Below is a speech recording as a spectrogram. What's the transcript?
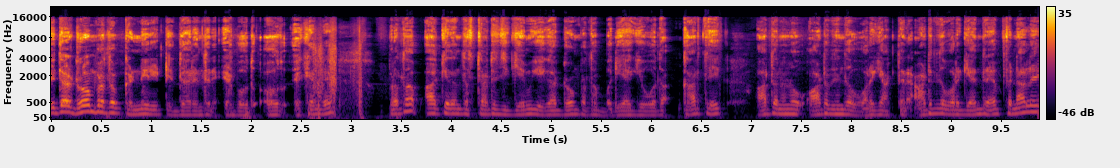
ಈತ ಡ್ರೋನ್ ಪ್ರತಾಪ್ ಕಣ್ಣೀರಿಟ್ಟಿದ್ದಾರೆ ಅಂತಲೇ ಹೇಳ್ಬೋದು. ಹೌದು ಯಾಕೆಂದರೆ ಪ್ರತಾಪ್ ಹಾಕಿದಂಥ ಸ್ಟ್ರಾಟಜಿ ಗೇಮ್ಗೆ ಈಗ ಡ್ರೋನ್ ಪ್ರತಾಪ್ ಬರಿಯಾಗಿ ಹೋದ ಕಾರ್ತಿಕ್ ಆತನನ್ನು ಆಟದಿಂದ ಹೊರಗೆ ಹಾಕ್ತಾನೆ ಆಟದಿಂದ ಹೊರಗೆ ಅಂದರೆ ಫಿನಾಲೆ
